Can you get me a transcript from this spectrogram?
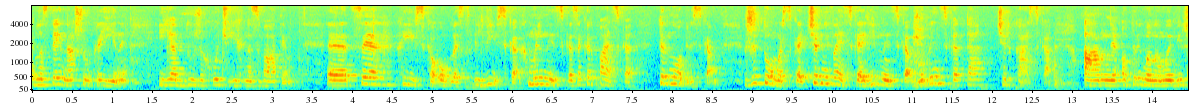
областей нашої країни. І я дуже хочу їх назвати. Це Київська область, Львівська, Хмельницька, Закарпатська, Тернопільська, Житомирська, Чернівецька, Рівненська, Волинська та Черкаська. А отримали ми більше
